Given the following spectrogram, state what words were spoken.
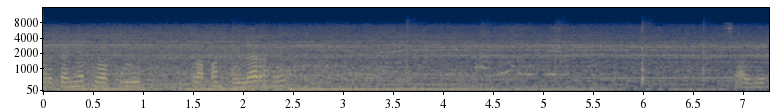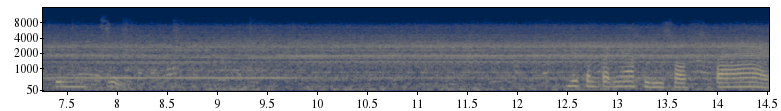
Harganya 28 dolar ya sayur kimchi ini tempatnya beli sospek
